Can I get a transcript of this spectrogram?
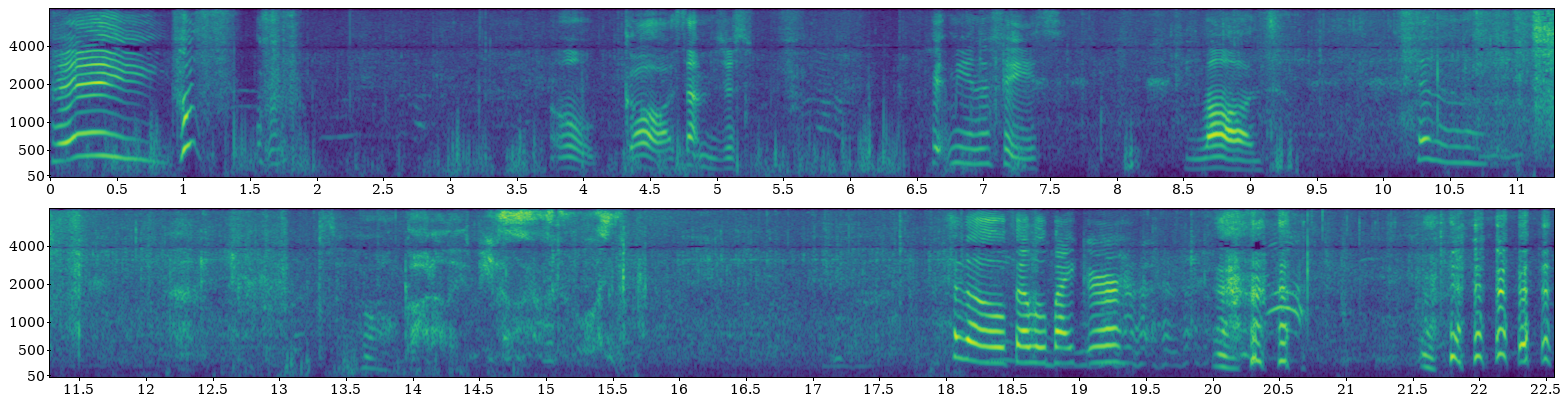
Hey. Poof. Oh, God. Something just hit me in the face. Lord. Hello. Oh, God, all these people. Hello, fellow biker.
